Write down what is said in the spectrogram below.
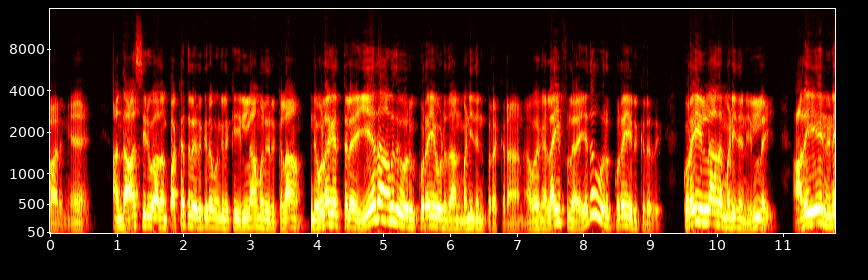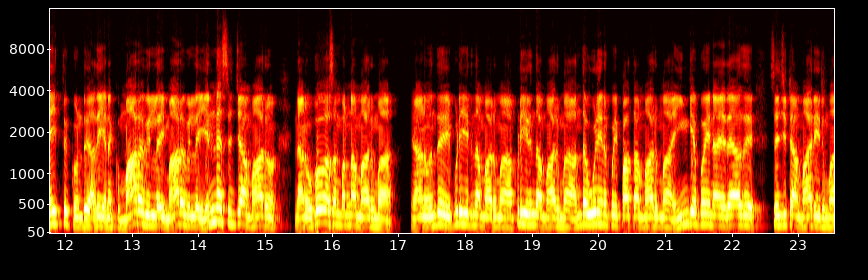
பாருங்க. அந்த ஆசீர்வாதம் பக்கத்துல இருக்கிறவங்களுக்கு இல்லாமல் இருக்கலாம். இந்த உலகத்துல ஏதாவது ஒரு குறையோடு தான் மனிதன் பிறக்கிறான். அவங்க லைஃப்ல ஏதோ ஒரு குறை இருக்கிறது. குறை இல்லாத மனிதன் இல்லை. அதையே நினைத்து கொண்டு அது எனக்கு மாறவில்லை மாறவில்லை. என்ன செஞ்சா மாறும்? நான் உபவாசம் பண்ணா மாறுமா? நான் வந்து இப்படி இருந்தா மாறுமா அப்படி இருந்தா மாறுமா அந்த ஊழியனை போய் பார்த்தா மாறுமா இங்க போய் நான் எதையாவது செஞ்சுட்டா மாறிடுமா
